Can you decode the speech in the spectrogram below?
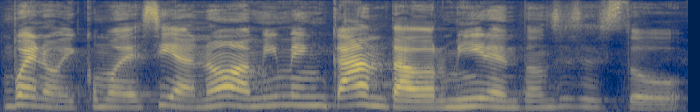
Bueno, y como decía, ¿no? A mí me encanta dormir, entonces esto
